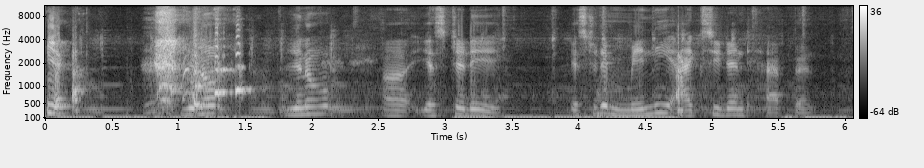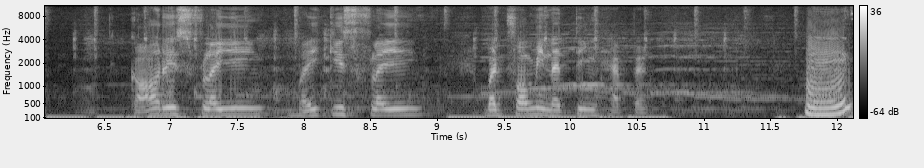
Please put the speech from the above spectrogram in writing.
Yeah. you know you know uh, yesterday yesterday many accident happened car is flying bike is flying but for me nothing happened Hmm?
